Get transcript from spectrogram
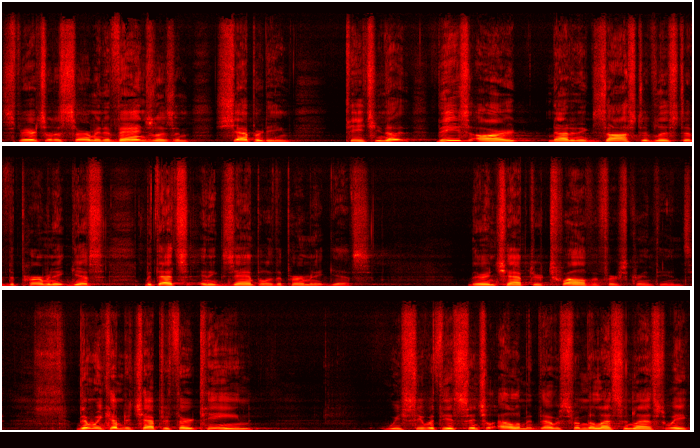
spiritual discernment, evangelism, shepherding, teaching. These are not an exhaustive list of the permanent gifts, but that's an example of the permanent gifts. They're in chapter 12 of 1 Corinthians. Then we come to chapter 13. We see what the essential element, that was from the lesson last week.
